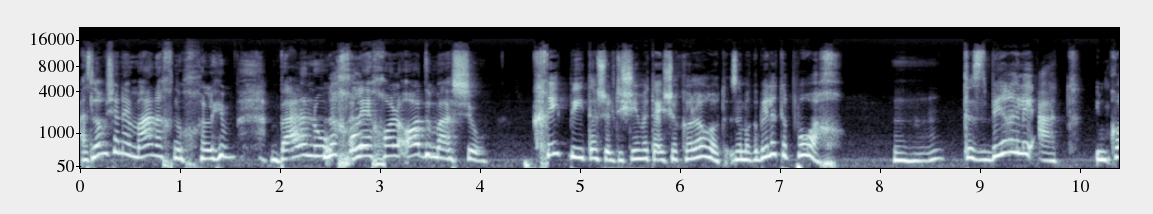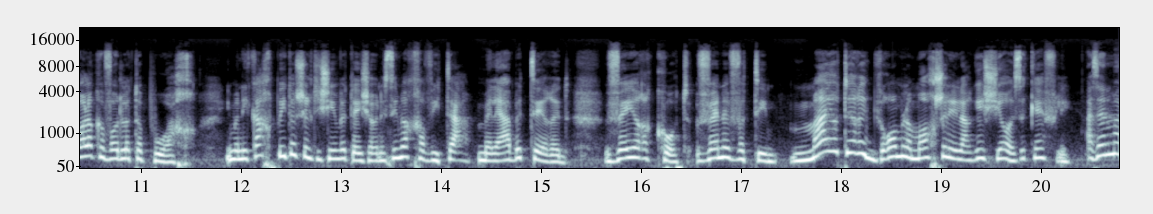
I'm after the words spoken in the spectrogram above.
אז לא משנה מה אנחנו אוכלים, בא לנו נכון. לאכול עוד משהו. קחי פיתה של 99 קלוריות, זה מגביל לתפוח. Mm-hmm. תסבירי לי את, עם כל הכבוד לתפוח, אם אני אקח פיתה של 99 ואני אשים לה חביתה מלאה בטרד וירקות ונבטים, מה יותר יגרום למוח שלי להרגיש יואו איזה כיף לי. אז אין מה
